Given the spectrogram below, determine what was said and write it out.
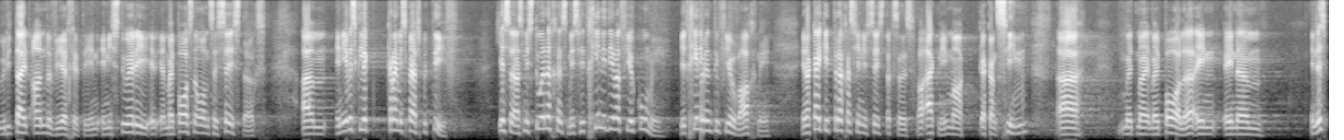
hoe die tyd aanbeweeg het en en die storie en, en my pa's nou al in sy 60's. Um en ewe skielik kry mens perspektief. Jesus, as mens 20 is, mens het geen idee wat vir jou kom nie. Jy het geen idee vir jou wag nie. En dan kyk jy terug as jy in jou 60's is. Wel ek nie, maar ek kan sien uh met my my pa hulle en en ehm um, en dis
